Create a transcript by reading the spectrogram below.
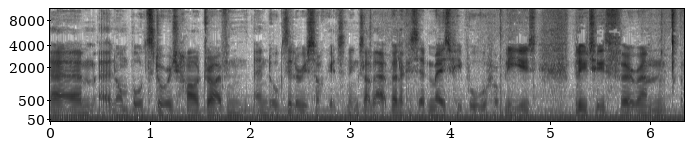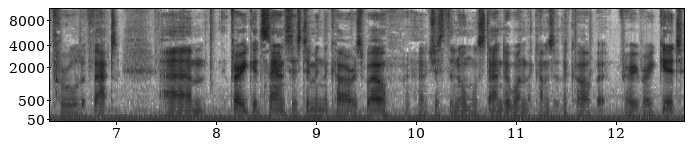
um, an onboard storage hard drive and, and, auxiliary sockets and things like that. But like I said, most people will probably use Bluetooth for um, for all of that. Um, very good sound system in the car as well, uh, just the normal standard one that comes with the car, but very very good.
